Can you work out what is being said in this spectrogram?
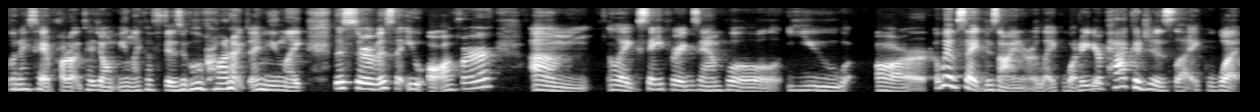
when I say a product, I don't mean like a physical product. I mean like the service that you offer. Um, like, say, for example, you are a website designer. Like, what are your packages like? What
